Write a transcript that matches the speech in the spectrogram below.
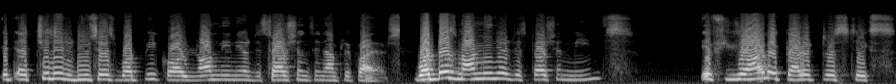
it actually reduces what we call nonlinear distortions in amplifiers. What does nonlinear distortion means? If you have a characteristics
